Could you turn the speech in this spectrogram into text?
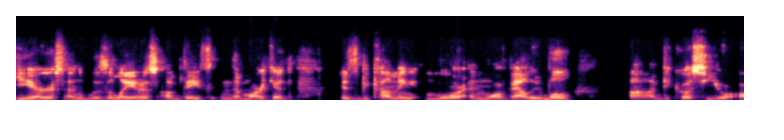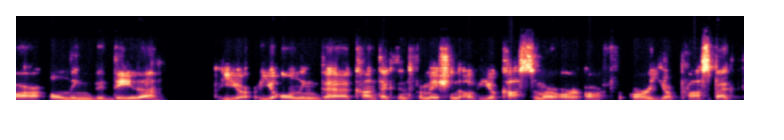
years and with the latest updates in the market is becoming more and more valuable uh, because you are owning the data you're you're owning the contact information of your customer or or, or your prospect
